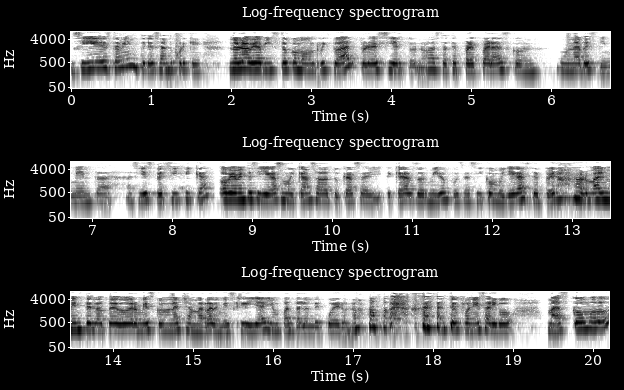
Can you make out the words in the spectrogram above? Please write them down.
Sí, está bien interesante porque no lo había visto como un ritual, pero es cierto, ¿no? Hasta te preparas con una vestimenta así específica. Obviamente si llegas muy cansado a tu casa y te quedas dormido, pues así como llegaste, pero normalmente no te duermes con una chamarra de mezclilla y un pantalón de cuero, ¿no? te pones algo más cómodo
